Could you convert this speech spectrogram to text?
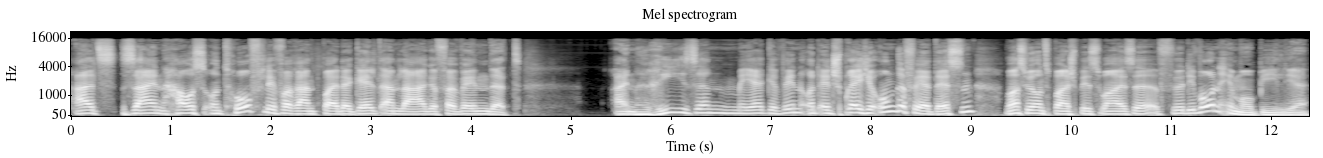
als sein Haus- und Hoflieferant bei der Geldanlage verwendet. Ein Riesenmehrgewinn und entspräche ungefähr dessen, was wir uns beispielsweise für die Wohnimmobilie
